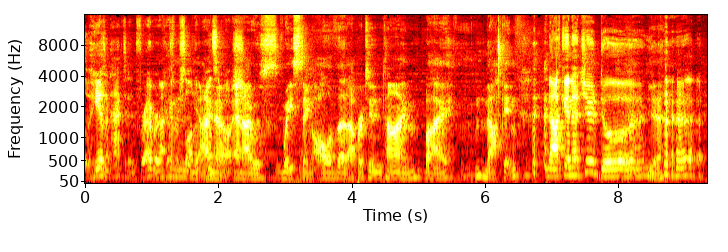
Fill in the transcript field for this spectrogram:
uh, he hasn't hacked it in forever because we're knocking- slowing him yeah, I down know, so much. and I was wasting all of that opportune time by knocking. Knocking at your door. yeah.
